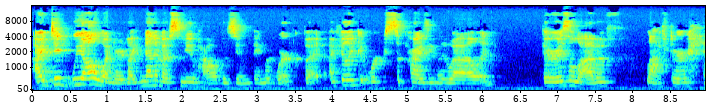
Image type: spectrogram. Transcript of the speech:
I did, we all wondered, like, none of us knew how the Zoom thing would work, but I feel like it works surprisingly well. And there is a lot of laughter.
